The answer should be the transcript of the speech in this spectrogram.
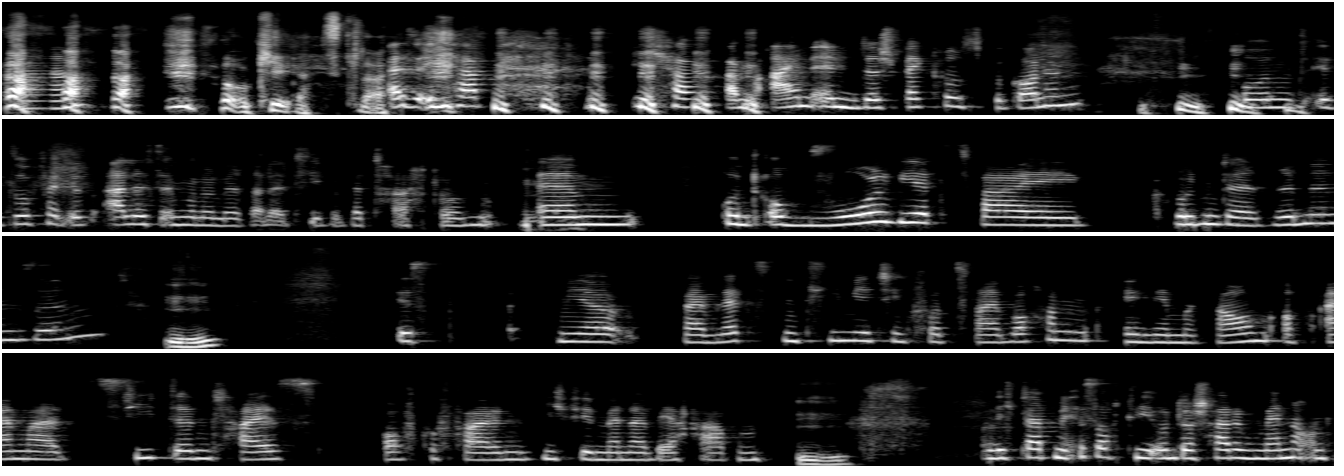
okay, alles klar. Also ich habe ich hab am einen Ende des Spektrums begonnen und insofern ist alles immer nur eine relative Betrachtung. Mhm. Ähm, und obwohl wir zwei Gründerinnen sind, mhm ist mir beim letzten Teammeeting vor zwei Wochen in dem Raum auf einmal zietend heiß aufgefallen, wie viele Männer wir haben. Mhm. Und ich glaube, mir ist auch die Unterscheidung Männer und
